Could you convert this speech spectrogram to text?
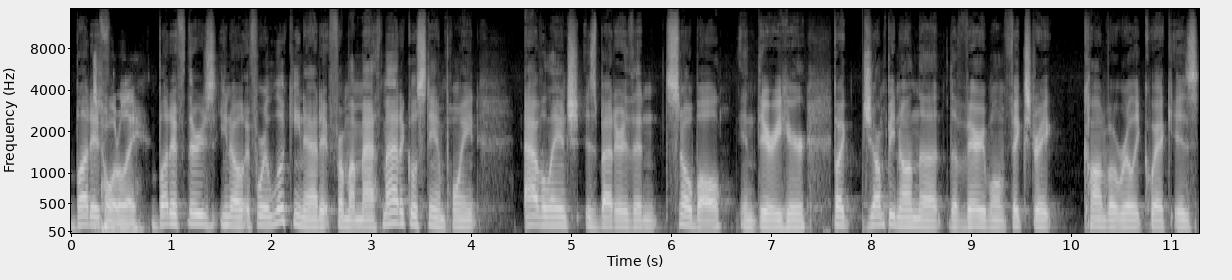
But if totally. But if there's, you know, if we're looking at it from a mathematical standpoint, Avalanche is better than Snowball in theory here. But jumping on the the variable and fixed rate convo really quick is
